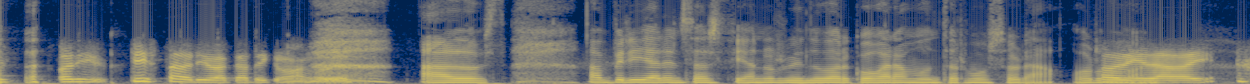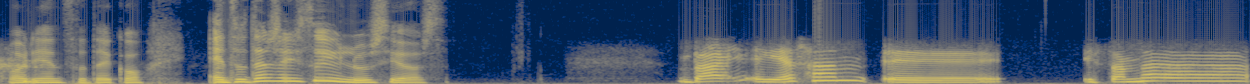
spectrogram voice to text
hori- pista hori bakarrik emango dut. Ados, apirilaren zazpian urbildu barko gara Montermosora. Orduan, Hori da, bai. Hori entzuteko. Entzuten zaizu ilusioz. Bai, egia esan, e, izan da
